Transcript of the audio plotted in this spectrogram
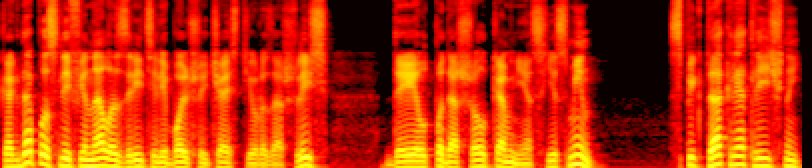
Когда после финала зрители большей частью разошлись, Дейл подошел ко мне с Ясмин. «Спектакль отличный»,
